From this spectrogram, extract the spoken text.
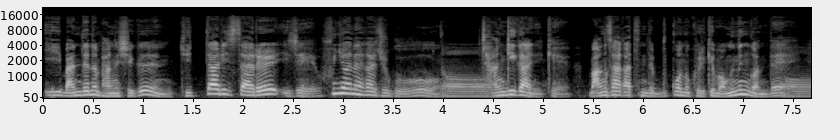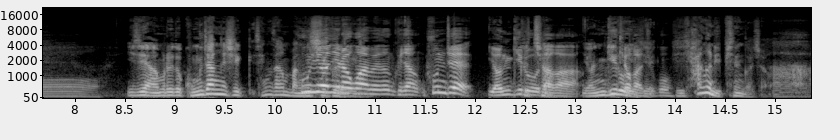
이 만드는 방식은 뒷다리살을 이제 훈연해 가지고 어. 장기간 이렇게 망사 같은 데 묶어 놓고 이렇게 먹는 건데 어. 이제 아무래도 공장식 생산 방식 훈연이라고 하면은 그냥 훈제 연기로다가 연기로. 이제 향을 입히는 거죠. 아.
